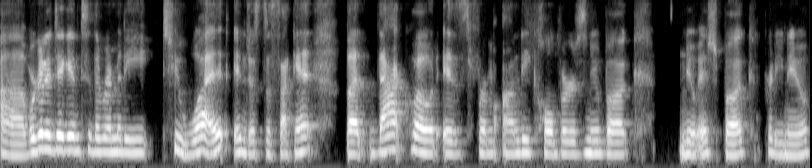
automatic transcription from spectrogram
Uh, we're going to dig into the remedy to what in just a second. But that quote is from Aundi Kolber's new book, newish book, pretty new,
